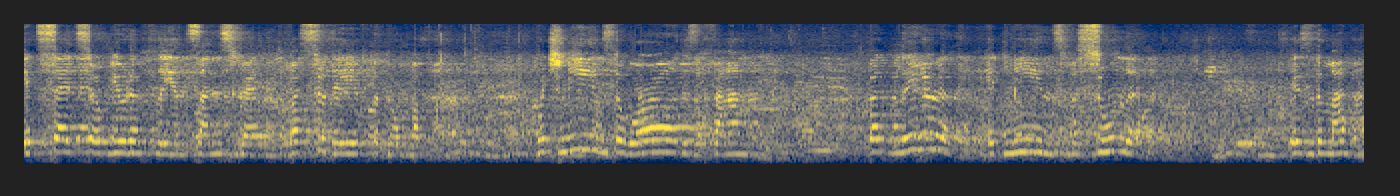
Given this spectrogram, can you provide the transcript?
It's said so beautifully in Sanskrit, Vasudhaiva Kutumbakam, which means the world is a family. But literally, it means Vasundhara is the mother.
